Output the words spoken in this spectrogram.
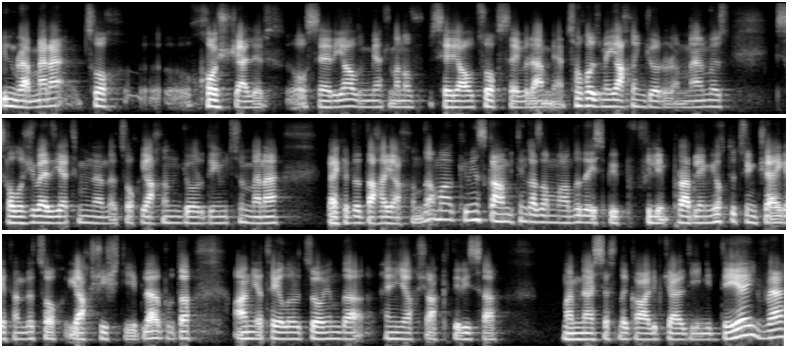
Bilmirəm, mənə çox xoş gəlir o serial. Ümumiyyətlə mən o serialı çox sevirəm. Yəni çox özümə yaxın görürəm. Mənim öz psixoloji vəziyyətimlə də çox yaxın gördüyüm üçün mənə bəlkə də daha yaxındır, amma Queen's Gambit-in qazanmağında da heç bir film problem yoxdur, çünki həqiqətən də çox yaxşı işləyiblər. Burada Anya Taylor-Joy'un da ən yaxşı aktrisa nominasiyasında qalib gəldiyini deyək və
